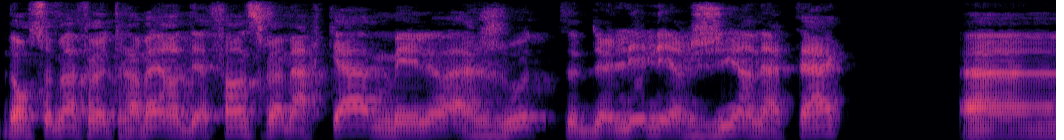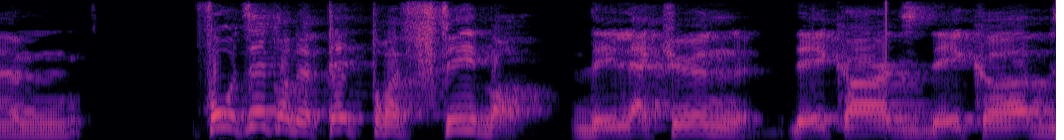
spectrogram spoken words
non seulement fait un travail en défense remarquable, mais là, ajoute de l'énergie en attaque. Il euh, faut dire qu'on a peut-être profité, bon, des lacunes des Cards, des Cubs,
